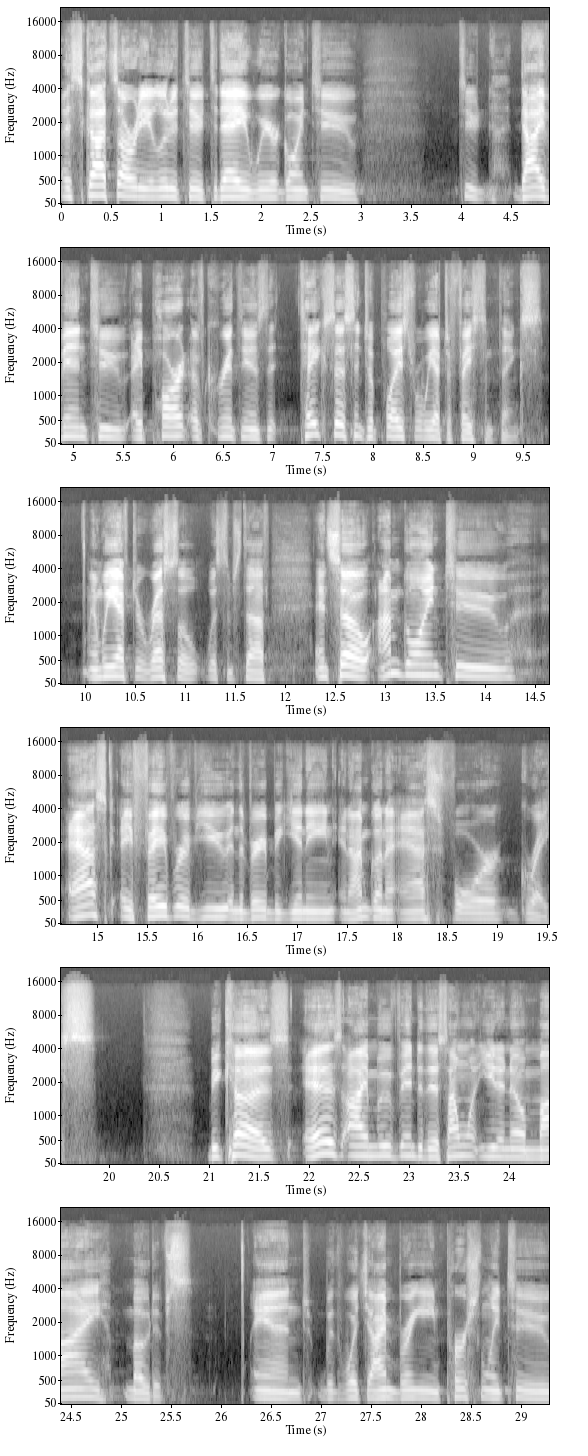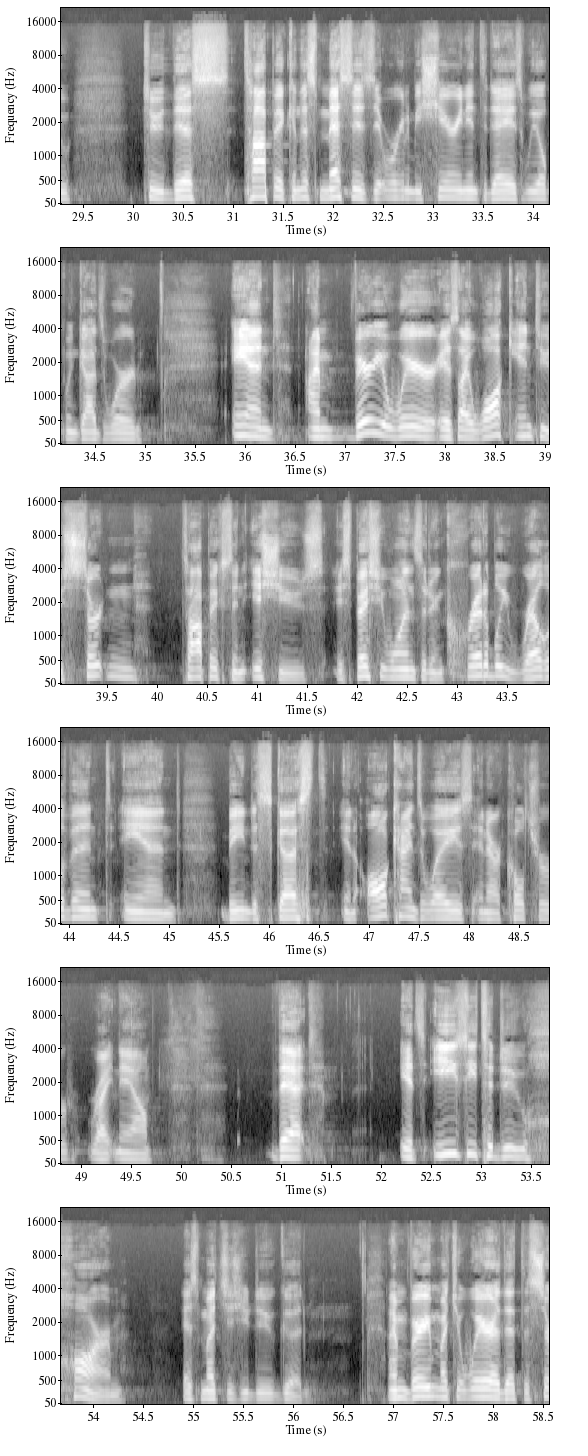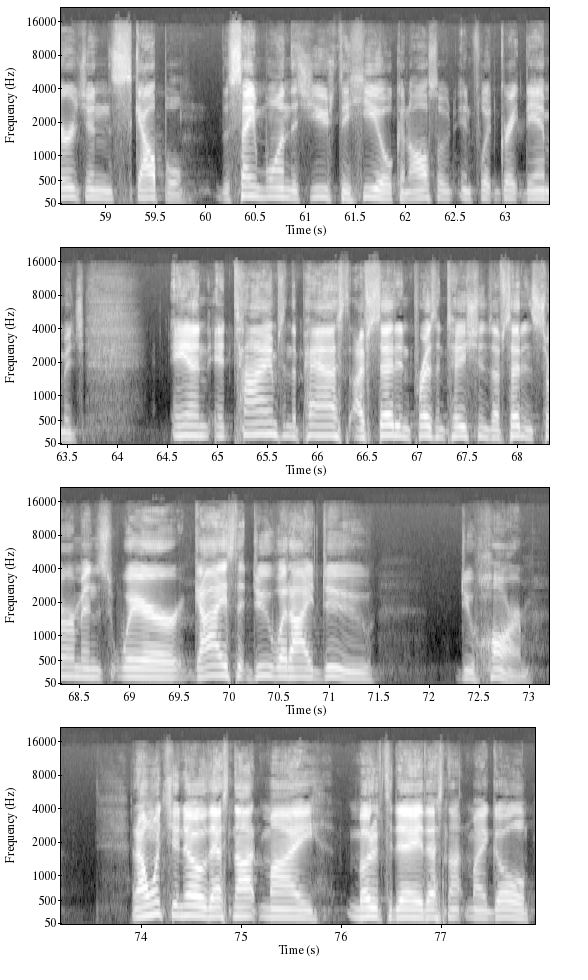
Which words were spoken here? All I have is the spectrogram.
As Scott's already alluded to, today we're going to, to dive into a part of Corinthians that takes us into a place where we have to face some things and we have to wrestle with some stuff. And so I'm going to ask a favor of you in the very beginning, and I'm going to ask for grace. Because as I move into this, I want you to know my motives and with which I'm bringing personally to to this topic and this message that we're going to be sharing in today as we open God's Word. And I'm very aware as I walk into certain topics and issues, especially ones that are incredibly relevant and being discussed in all kinds of ways in our culture right now, that it's easy to do harm as much as you do good. I'm very much aware that the surgeon's scalpel the same one that's used to heal can also inflict great damage. And at times in the past, I've said in presentations, I've said in sermons where guys that do what I do do harm. And I want you to know that's not my motive today, that's not my goal.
